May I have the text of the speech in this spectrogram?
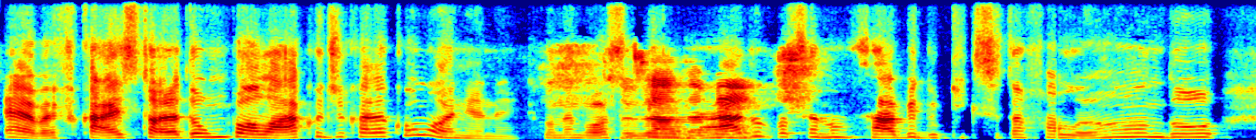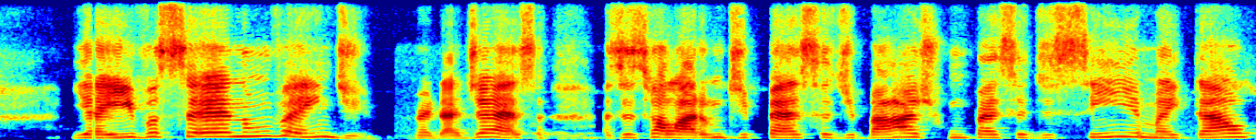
É, vai ficar a história de um polaco de cada colônia, né? O negócio pintado, você não sabe do que, que você está falando, e aí você não vende. A verdade é essa. Às vezes falaram de peça de baixo com peça de cima e tal.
